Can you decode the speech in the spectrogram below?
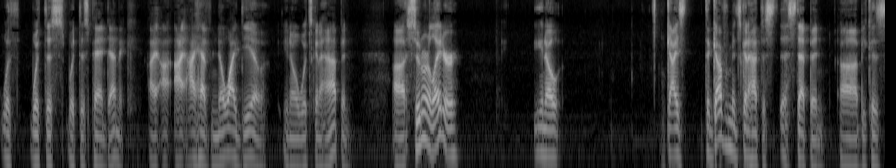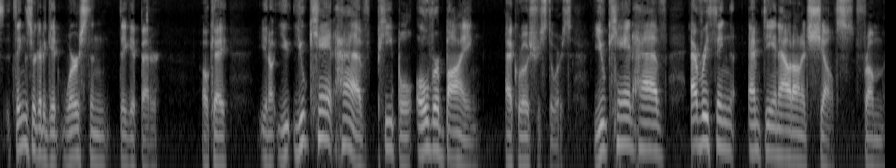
with with this with this pandemic? I, I I have no idea. You know what's going to happen. Uh, sooner or later, you know, guys, the government's going to have to s- uh, step in uh, because things are going to get worse than they get better. Okay, you know, you you can't have people overbuying at grocery stores. You can't have everything emptying out on its shelves. From,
